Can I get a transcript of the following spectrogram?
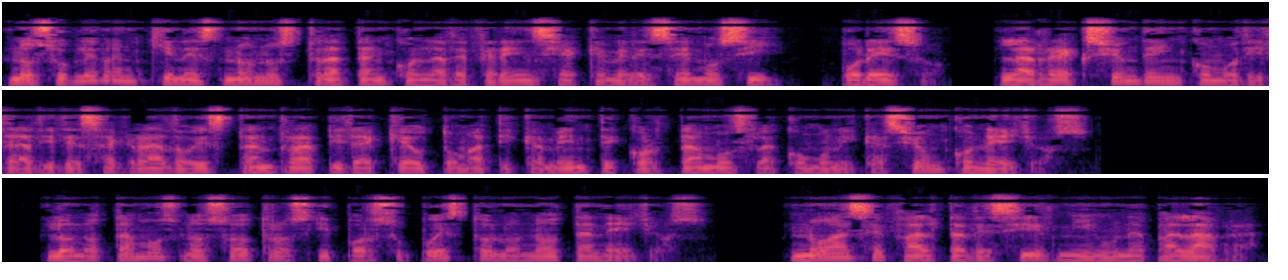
Nos sublevan quienes no nos tratan con la deferencia que merecemos y, por eso, La reacción de incomodidad y desagrado es tan rápida que automáticamente cortamos la comunicación con ellos. Lo notamos nosotros y por supuesto lo notan ellos. No hace falta decir ni una palabra.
